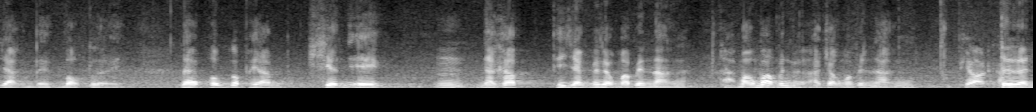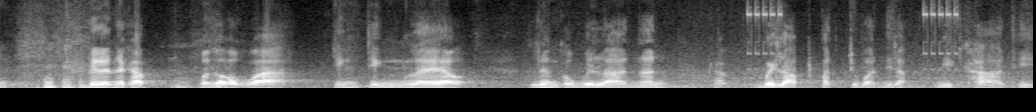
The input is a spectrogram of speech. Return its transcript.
อย่างหนึ่งบอกเลย และผมก็พยายามเขียนเองอืมนะครับ ที่ยังไม่ได้ออกมาเป็นหนังครับหวังว่าเป็นอาจจะออกมาเป็นหนัง พี่ออสครับ เตือน เตือนนะครับ มันก็บอกว่าจริง ๆ แล้ว เรื่องของเวลานั้นครับเวลาปัจจุบันนี่แหละมีค่าที่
